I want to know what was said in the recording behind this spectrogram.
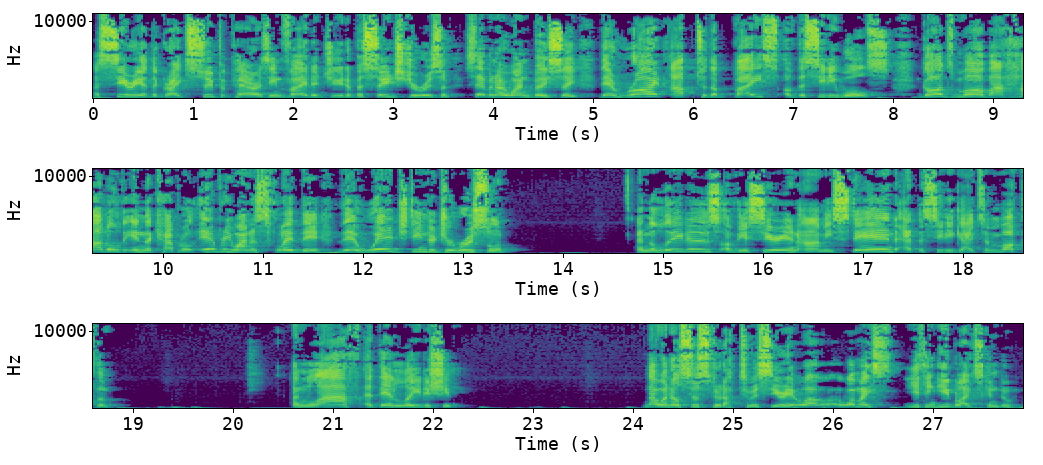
Assyria, the great superpower, has invaded Judah, besieged Jerusalem, 701 BC. They're right up to the base of the city walls. God's mob are huddled in the capital. Everyone has fled there. They're wedged into Jerusalem. And the leaders of the Assyrian army stand at the city gates and mock them and laugh at their leadership. No one else has stood up to Assyria. what makes you think you blokes can do it?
